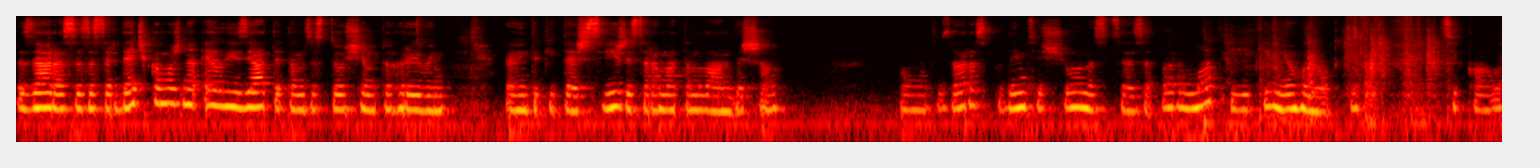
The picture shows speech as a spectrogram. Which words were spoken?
Зараз за сердечка можна Елві взяти, там за 100 чим-то гривень. Він такий теж свіжий з ароматом ландиша. От, Зараз подивимося, що у нас це за аромат і які в нього нотки. Цікаво.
